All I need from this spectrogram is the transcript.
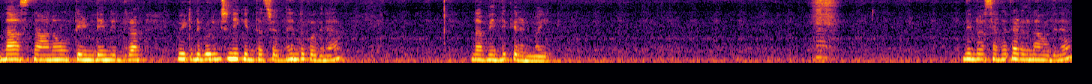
నా స్నానం తిండి నిద్ర వీటిని గురించి నీకు ఇంత శ్రద్ధ ఎందుకు వదినా? నవ్వింది కిరణ్మయి. నిన్న సంగతి అడిగినా వదిన?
